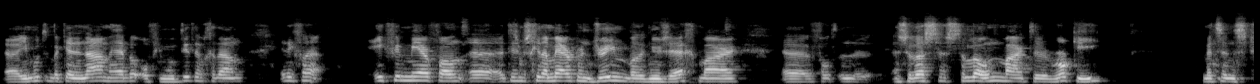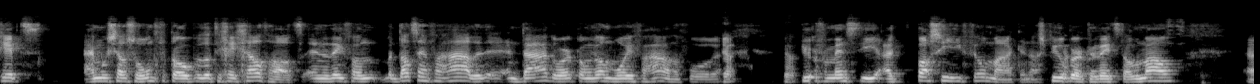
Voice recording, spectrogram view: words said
Eh, je moet een bekende naam hebben of je moet dit hebben gedaan. En ik van, ik vind meer van, eh, het is misschien American Dream wat ik nu zeg, maar eh bijvoorbeeld een, een Sylvester Stallone maakte Rocky met zijn script. Hij moest zelfs zijn hond verkopen omdat hij geen geld had. En dan denk ik van, maar dat zijn verhalen en daardoor komen wel mooie verhalen naar voren. Ja, ja. Puur voor mensen die uit passie film maken. Nou, Spielberg, we weten het allemaal. Eh,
